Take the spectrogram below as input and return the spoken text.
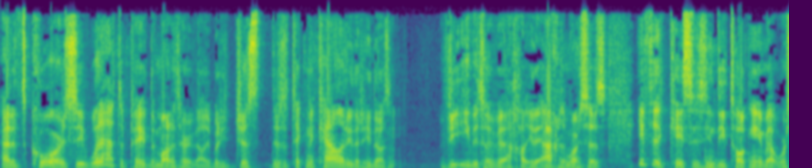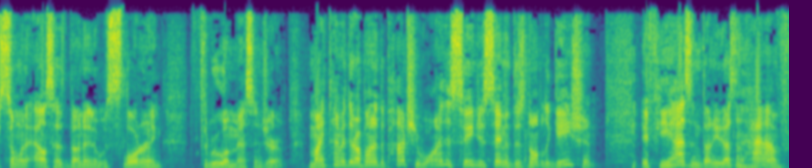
at its core, he would have to pay the monetary value, but he just there's a technicality that he doesn't. The Gemara says, if the case is indeed talking about where someone else has done it, it was slaughtering through a messenger, my time at the Rabbanah Pachi, why are the sages saying that there's no obligation? If he hasn't done, he doesn't have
